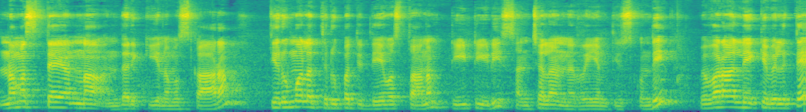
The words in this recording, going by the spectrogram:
నమస్తే అన్న అందరికీ నమస్కారం. తిరుమల తిరుపతి దేవస్థానం టీటీడీ సంచలన నిర్ణయం తీసుకుంది. వివరాల్లోకి వెళితే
